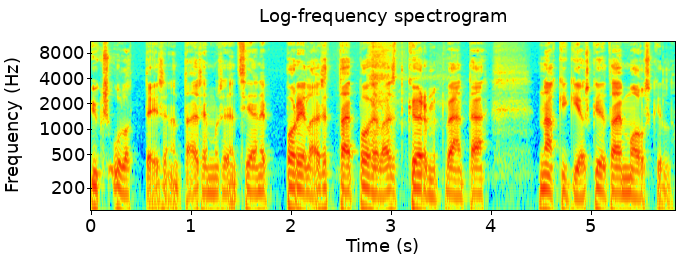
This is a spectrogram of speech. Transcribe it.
yksulotteisena tai semmoisen, että siellä ne porilaiset tai pohjalaiset körmyt vääntää nakkikioski jotain molskilla.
